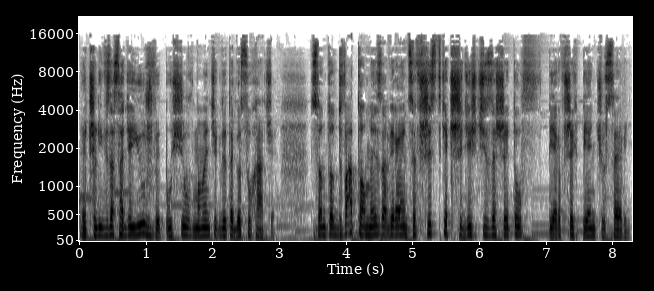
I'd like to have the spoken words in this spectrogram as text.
E, czyli w zasadzie już wypuścił w momencie, gdy tego słuchacie. Są to dwa tomy zawierające wszystkie 30 zeszytów pierwszych pięciu serii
